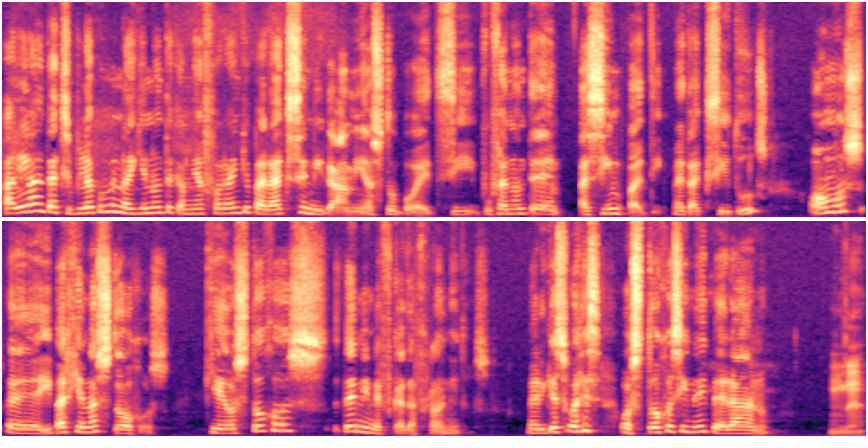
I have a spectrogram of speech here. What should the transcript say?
Αλλά εντάξει βλέπουμε να γίνονται καμιά φορά και παράξενοι γάμοι, ας το πω έτσι, που φαίνονται ασύμβατοι μεταξύ τους όμως ε, υπάρχει ένας στόχος και ο στόχος δεν είναι ευκαταφρόνητος. Μερικές φορές ο στόχος είναι υπεράνω. Ναι.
